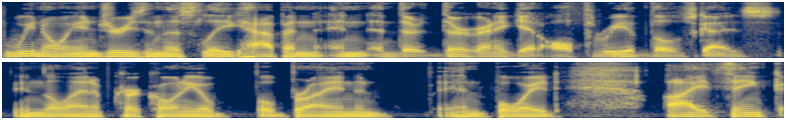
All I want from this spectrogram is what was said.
We know injuries in this league happen, and, and they're they're going to get all three of those guys in the lineup: Carcone, O'Brien, and and Boyd. I think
